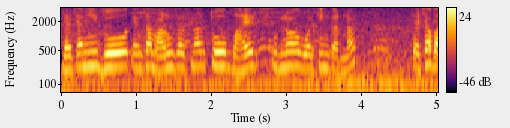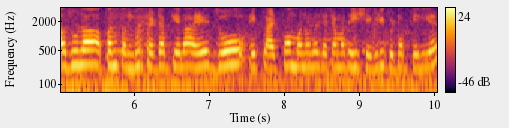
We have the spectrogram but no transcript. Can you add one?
ज्याच्याने जो त्यांचा माणूस असणार तो बाहेर पूर्ण वर्किंग करणार. त्याच्या बाजूला आपण तंदूर सेटअप केला आहे. जो एक प्लॅटफॉर्म बनवला आहे ज्याच्यामध्ये ही शेगडी फिटअप केली आहे.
